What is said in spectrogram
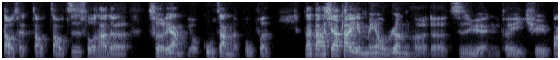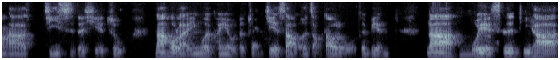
造成导导致说他的车辆有故障的部分，那当下他也没有任何的资源可以去帮他及时的协助。那后来因为朋友的转介绍而找到了我这边，那我也是替他，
